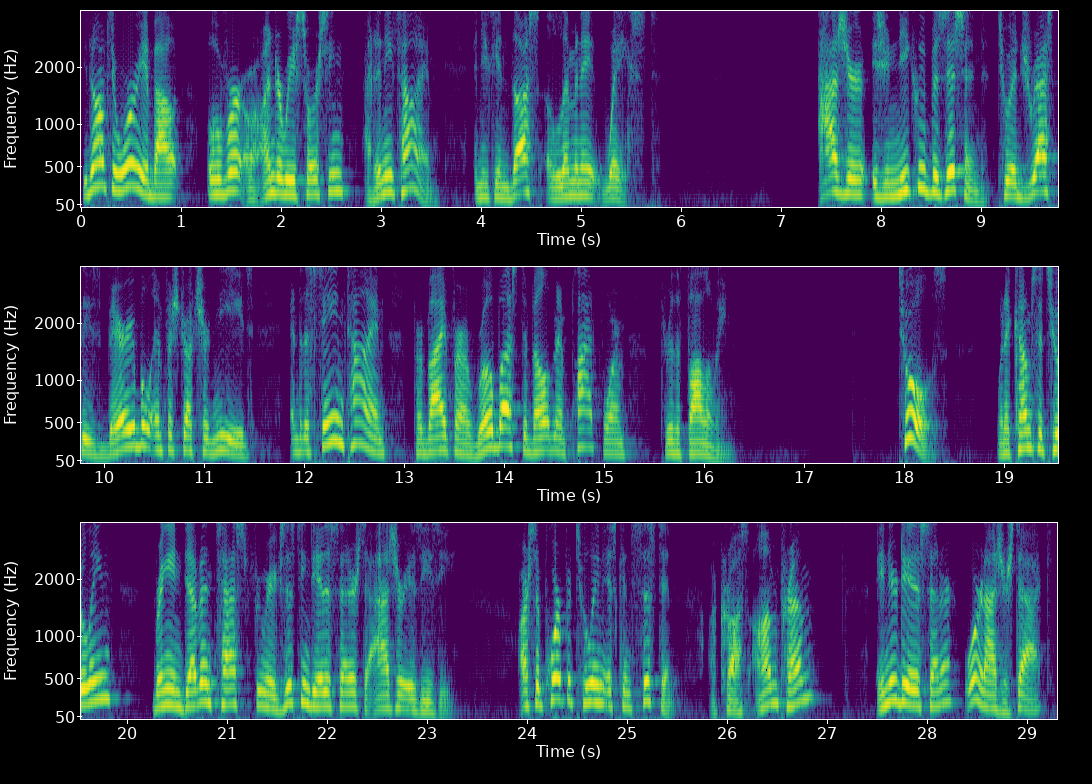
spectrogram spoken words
you don't have to worry about over or under resourcing at any time, and you can thus eliminate waste. Azure is uniquely positioned to address these variable infrastructure needs and at the same time provide for a robust development platform through the following. Tools. When it comes to tooling, bringing dev and test from your existing data centers to Azure is easy. Our support for tooling is consistent across on-prem, in your data center or an Azure Stack,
